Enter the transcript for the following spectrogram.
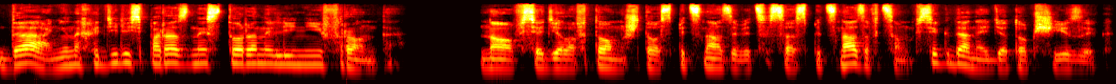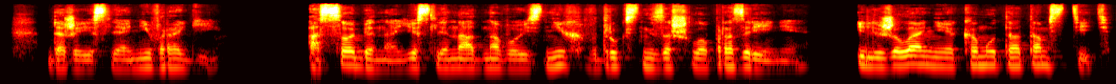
Да, они находились по разные стороны линии фронта. Но все дело в том, что спецназовец со спецназовцем всегда найдет общий язык, даже если они враги. Особенно, если на одного из них вдруг снизошло прозрение, или желание кому-то отомстить,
